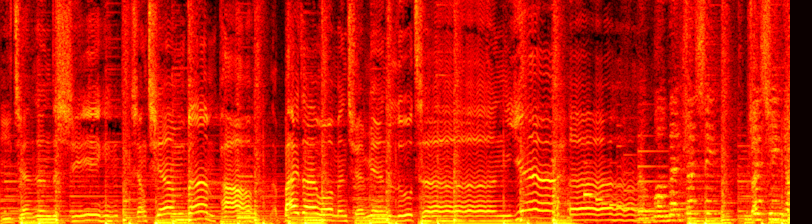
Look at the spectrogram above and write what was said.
以坚韧的心向前奔跑，那摆在我们前面的路程。心仰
